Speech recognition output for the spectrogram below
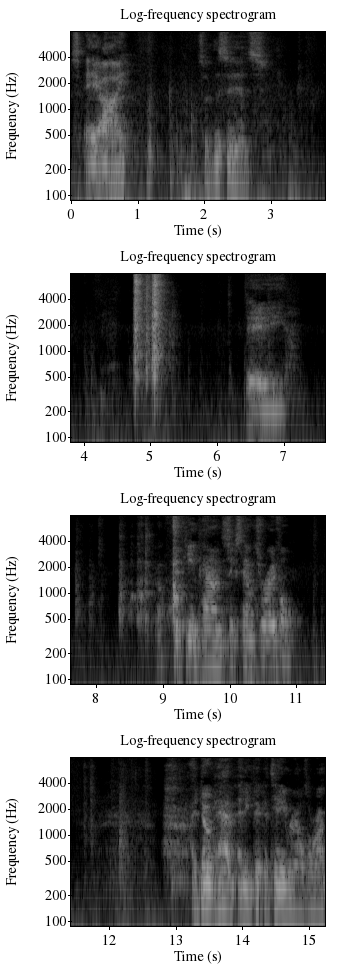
this AI. So this is a about 15 pound, six ounce rifle. I don't have any Picatinny rails, or I,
